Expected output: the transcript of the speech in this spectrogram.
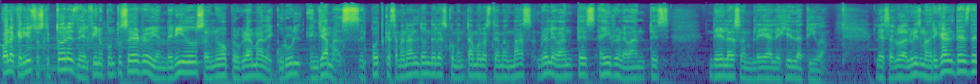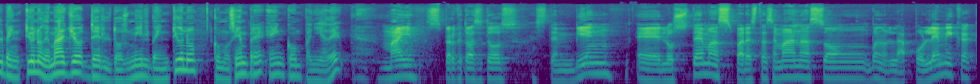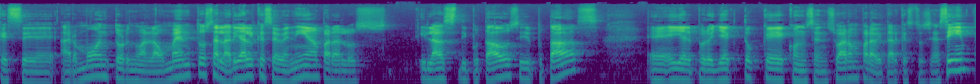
Hola queridos suscriptores de Delfino.cr, bienvenidos a un nuevo programa de Curul en Llamas, el podcast semanal donde les comentamos los temas más relevantes e irrelevantes de la Asamblea Legislativa. Les saluda Luis Madrigal desde el 21 de mayo del 2021, como siempre en compañía de... May, espero que todas y todos estén bien. Eh, los temas para esta semana son, bueno, la polémica que se armó en torno al aumento salarial que se venía para los y las diputados y diputadas eh, y el proyecto que consensuaron para evitar que esto sea así.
